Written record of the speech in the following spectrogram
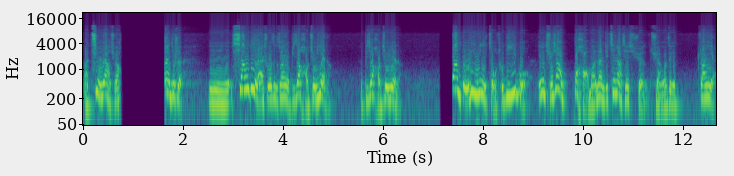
啊，尽量选好，还有就是，嗯，相对来说这个专业比较好就业的，比较好就业的，这样有利于你走出第一步。因为学校不好嘛，那你就尽量先选选个这个专业，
